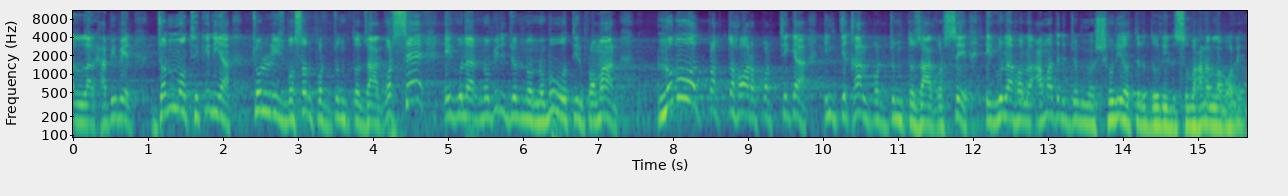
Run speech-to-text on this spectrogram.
আল্লাহর হাবিবের জন্ম থেকে নিয়ে চল্লিশ বছর পর্যন্ত যা ঘটছে, এগুলা নবীর জন্য নবুয়তির প্রমাণ। নবুয়ত প্রাপ্ত হওয়ার পর থেকে ইন্তেকাল পর্যন্ত যা ঘটছে, এগুলা হলো আমাদের জন্য শরীয়তের দলিল, সুবাহানাল্লাহ বলেন।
